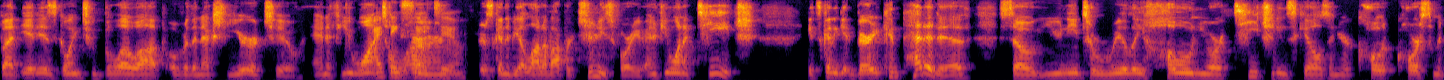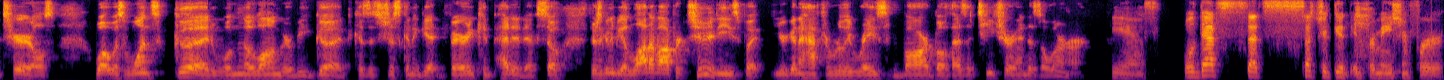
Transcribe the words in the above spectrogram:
but it is going to blow up over the next year or two and if you want I to learn so there's going to be a lot of opportunities for you and if you want to teach it's going to get very competitive so you need to really hone your teaching skills and your course materials what was once good will no longer be good because it's just going to get very competitive. So there's going to be a lot of opportunities, but you're going to have to really raise the bar both as a teacher and as a learner. Yes. Well, that's that's such a good information for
